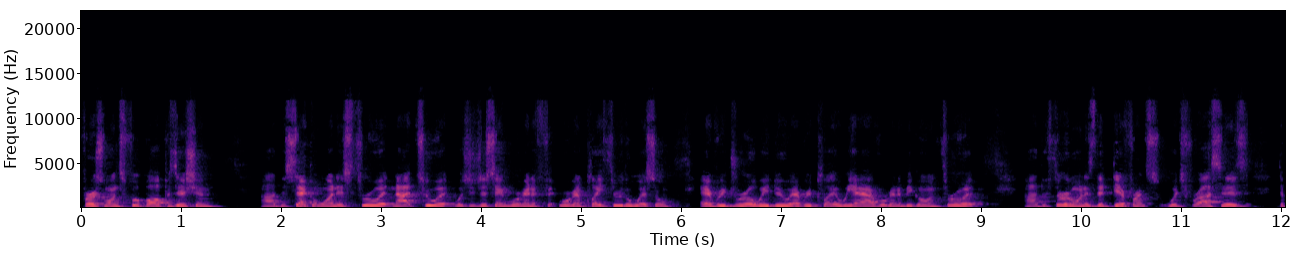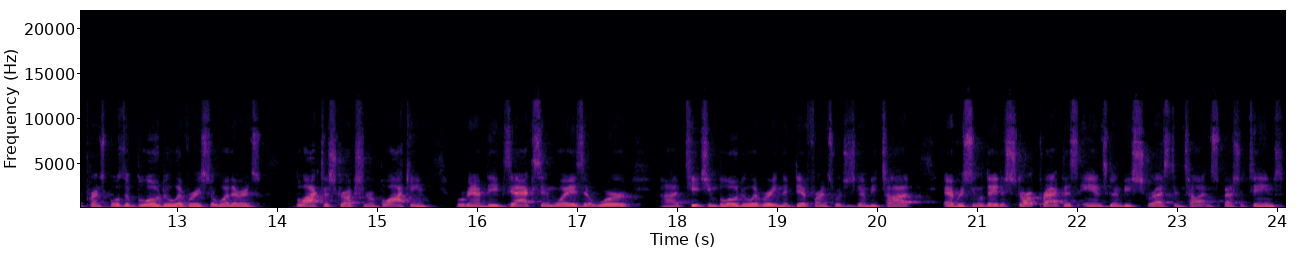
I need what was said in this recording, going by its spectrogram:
First one's football position. Uh, the second one is through it, not to it, which is just saying we're going to we're going to play through the whistle. Every drill we do, every play we have, we're going to be going through it. Uh, the third one is the difference, which for us is the principles of blow delivery. So whether it's block destruction or blocking, we're going to have the exact same ways that we're uh, teaching blow delivery and the difference, which is going to be taught every single day to start practice and it's going to be stressed and taught in special teams.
